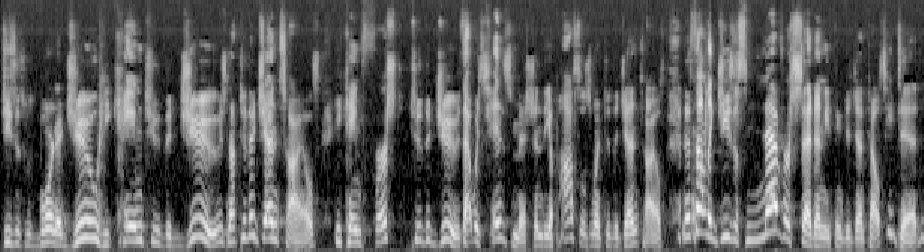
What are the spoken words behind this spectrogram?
Jesus was born a Jew. He came to the Jews, not to the Gentiles. He came first to the Jews. That was his mission. The apostles went to the Gentiles. And it's not like Jesus never said anything to Gentiles. He did.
